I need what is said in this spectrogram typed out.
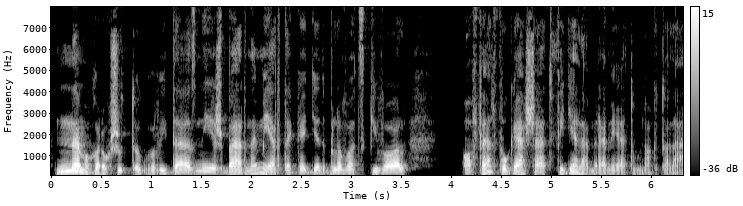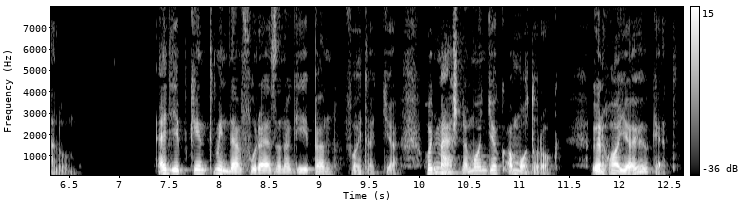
Nem akarok suttogva vitázni, és bár nem értek egyet Blavackival, a felfogását figyelemre méltónak találom. Egyébként minden fura ezen a gépen, folytatja. Hogy más nem mondjak, a motorok. Ön hallja őket?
